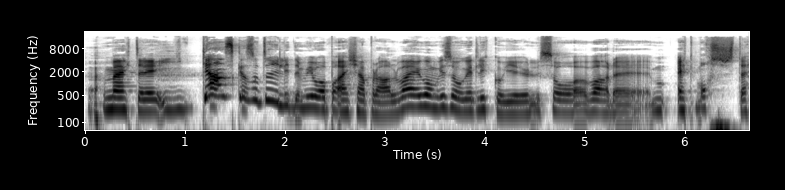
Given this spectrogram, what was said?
Jag märkte det ganska så tydligt när vi var på High Chaparral. Varje gång vi såg ett lyckohjul så var det ett måste.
